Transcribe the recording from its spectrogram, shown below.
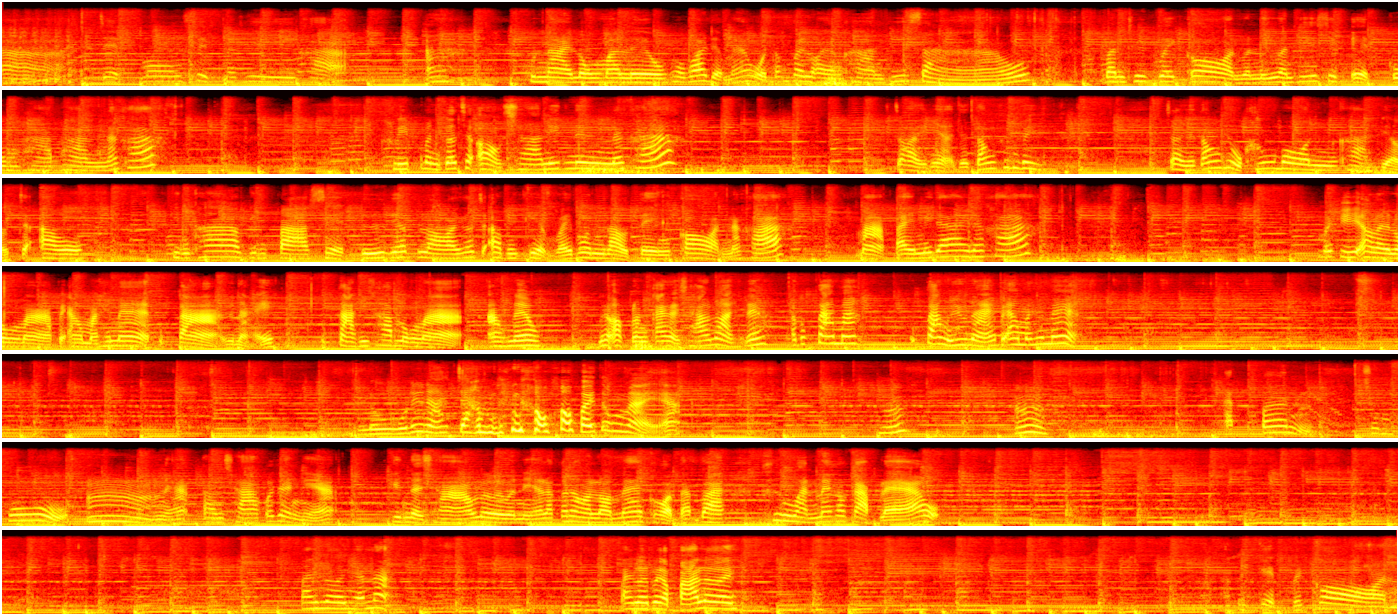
ลา7โมง10 นาทีค่ะ อะ คุณนายลงมาเร็ว เพราะว่าเดี๋ยวแม่โอต้องไปลอยอังคารพี่สาว บันทึกไว้ก่อนวันนี้วันที่ 11 กุมภาพันธ์นะคะ คลิปมันก็จะออกช้านิดนึงนะคะ จ่อยเนี่ยจะต้องขึ้นไปจ่อยจะต้องอยู่ข้างบนค่ะ เดี๋ยวจะเอากินข้าวกินปลาเสร็จรือเรียบร้อยก็จะเอาไปเก็บไว้บนเหล่าเตงก่อนนะคะ หมาไปไม่ได้นะคะ เมื่อกี้เอาอะไรลงมาไปเอามาให้แม่ตุ๊กตาอยู่ไหนตุ๊กตาที่คาบลงมาเอาเร็วเร็วออกกำลังกายแต่เช้าหน่อยเร็วเอาตุ๊กตามาตุ๊กตาหนูอยู่ไหนไปเอามาให้แม่รู้ด้วยนะจำด้วยนะว่าไว้ตรงไหนอะหืมอืมแอปเปิ้ลชมพู่อืมเนี่ยตอนเช้าก็อย่างเงี้ย กินแต่เช้าเลยวันนี้ แล้วก็นอนรอแม่ก่อนแป๊บบายครึ่งวันแม่ก็กลับแล้ว เลยงั้นน่ะ ไปเลยไปกับป้าเลยเอาไปเก็บไว้ก่อน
